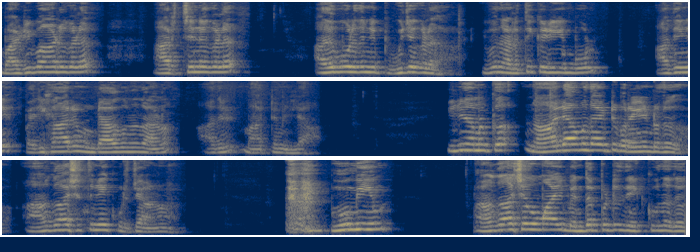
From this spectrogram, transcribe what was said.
വഴിപാടുകൾ അർച്ചനകൾ അതുപോലെ തന്നെ പൂജകൾ ഇവ നടത്തി കഴിയുമ്പോൾ അതിന് പരിഹാരം ഉണ്ടാകുന്നതാണ് അതിൽ മാറ്റമില്ല. ഇനി നമുക്ക് നാലാമതായിട്ട് പറയേണ്ടത് ആകാശത്തിനെ കുറിച്ചാണ് ഭൂമിയും ആകാശവുമായി ബന്ധപ്പെട്ട് നിൽക്കുന്നത്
